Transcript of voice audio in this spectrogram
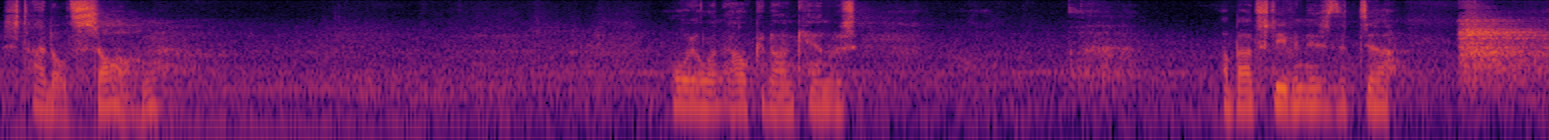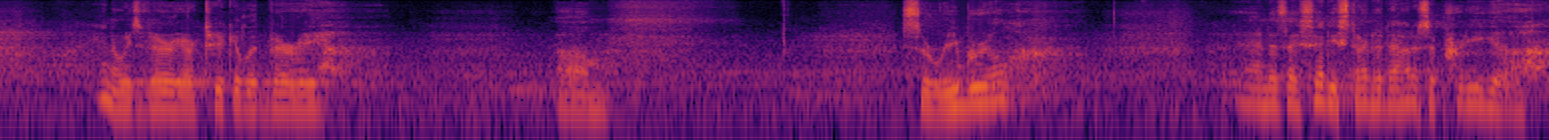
is titled Song. Oil and Alkyd on canvas. About Stephen is that, uh, you know, he's very articulate, very um, cerebral. And as I said, he started out as a pretty uh,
